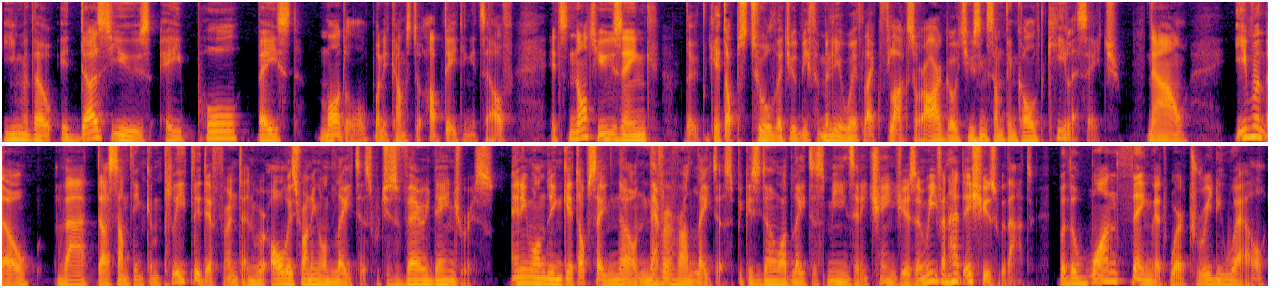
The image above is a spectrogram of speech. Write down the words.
even though it does use a pull based model when it comes to updating itself, it's not using the GitOps tool that you'd be familiar with, like Flux or Argo. It's using something called Keel.sh. Now, even though that does something completely different and we're always running on latest, which is very dangerous. Anyone doing GitOps say no, never run latest because you don't know what latest means and it changes. And we even had issues with that. But the one thing that worked really well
